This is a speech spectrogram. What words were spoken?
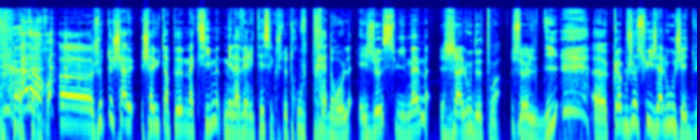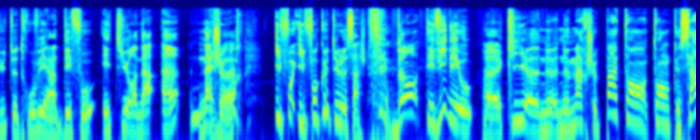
Alors, euh, je te cha- chahute un peu, Maxime, mais la vérité, c'est que je te trouve très drôle et je suis même jaloux de toi. Je le dis. Euh, comme je suis jaloux, j'ai dû te trouver un défaut et tu en as un majeur. Il faut, il faut que tu le saches. Dans tes vidéos euh, qui euh, ne, ne marchent pas tant, tant que ça,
